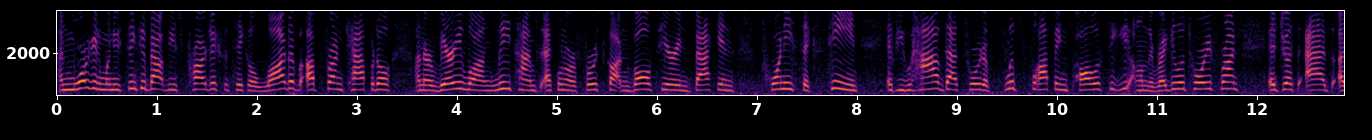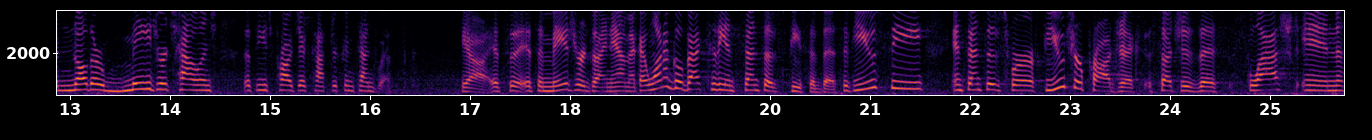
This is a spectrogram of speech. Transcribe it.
And Morgan, when you think about these projects that take a lot of upfront capital and are very long lead times, Equinor first got involved here in back in 2016. If you have that sort of flip-flopping policy on the regulatory front, it just adds another major challenge that these projects have to contend with. Yeah, it's a, it's a major dynamic. I want to go back to the incentives piece of this. If you see incentives for future projects such as this slashed in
